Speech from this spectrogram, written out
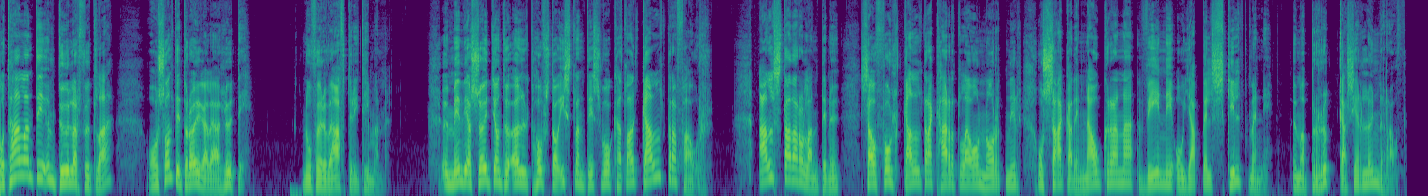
Og talandi um dularfulla og svolítið draugalega hluti. Nú förum við aftur í tíman. Um miðja 17. öld hófst á Íslandi svo kallað galdrafár. Allstaðar á landinu sá fólk galdra karla og nornir og sagaði nágrana, vini og jafnvel skildmenni um að brugga sér launráð.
